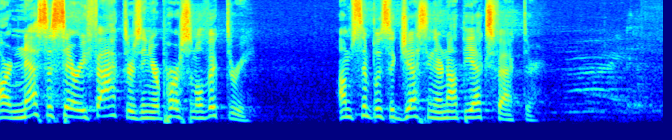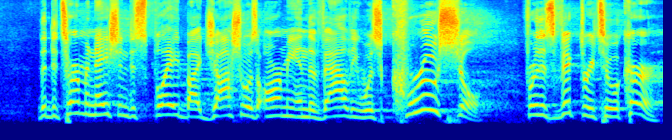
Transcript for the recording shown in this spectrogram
are necessary factors in your personal victory. I'm simply suggesting they're not the X factor. The determination displayed by Joshua's army in the valley was crucial for this victory to occur.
